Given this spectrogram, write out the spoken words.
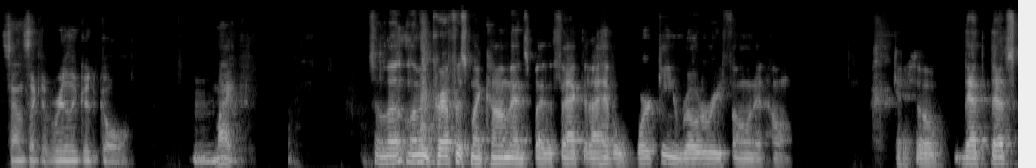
Sounds like a really good goal. Mm-hmm. Mike. So let, let me preface my comments by the fact that I have a working rotary phone at home. Okay, so that that's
